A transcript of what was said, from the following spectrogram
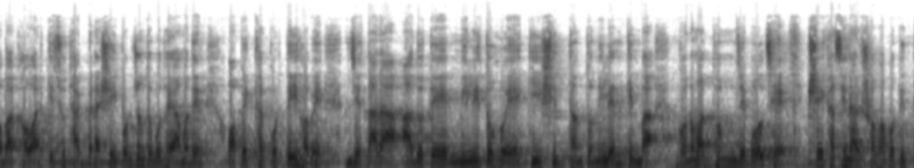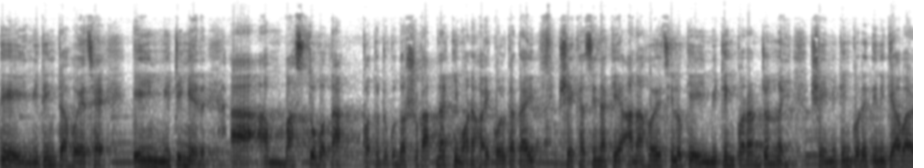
অবাক হওয়ার কিছু থাকবে না। সেই পর্যন্ত বোধহয় আমাদের অপেক্ষা করতেই হবে যে তারা আদতে মিলিত হয়ে কি সিদ্ধান্ত নিলেন কিংবা গণমাধ্যম যে বলছে, শেখ হাসিনার সভাপতিত্বে এই মিটিংটা হয়েছে। এই মিটিংয়ের বাস্তবতা কতটুকু? দর্শক, আপনার কি মনে হয়, কলকাতায় শেখ হাসিনাকে আনা হয়েছিল কি এই মিটিং করার জন্যই? সেই মিটিং করে তিনি কি আবার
